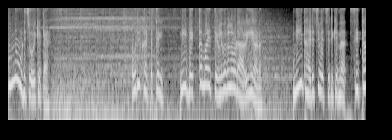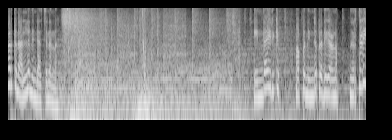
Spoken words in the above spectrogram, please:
ഒന്നുകൂടി ചോദിക്കട്ടെ? ഒരു ഘട്ടത്തിൽ നീ വ്യക്തമായ തെളിവുകളോട് അറിയാണ് നീ ധരിച്ചു വെച്ചിരിക്കുന്ന സിദ്ധാർത്ഥനല്ല നിന്റെ അച്ഛനെന്ന്. എന്തായിരിക്കും? അപ്പൊ നിന്റെ പ്രതികരണം. നിർത്തടി.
